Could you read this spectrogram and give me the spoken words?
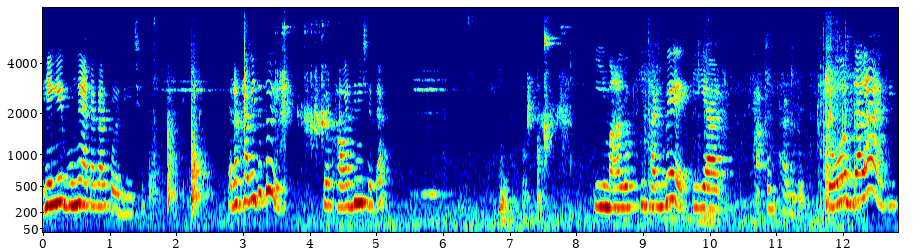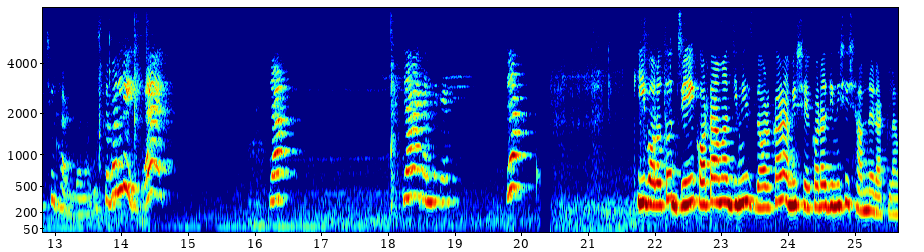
ভেঙে ভুঙে একাকার করে দিয়েছে। এটা খাবি তো তুই? তোর খাওয়ার জিনিস এটা। কি মা লক্ষ্মী থাকবে, কি আর ঠাকুর থাকবে। তোর জ্বালায় কিচ্ছু থাকবে না, বুঝতে পারলি? কি বলতো, যে কটা আমার জিনিস দরকার, আমি সে কটা জিনিসই সামনে রাখলাম।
